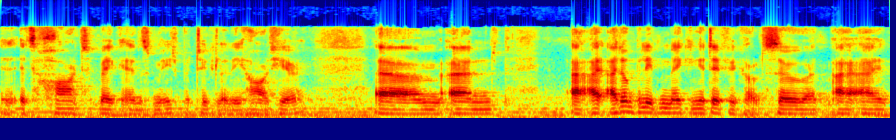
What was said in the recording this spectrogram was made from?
it's hard to make ends meet, particularly hard here. Um, and I, I, don't believe in making it difficult, so I, I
